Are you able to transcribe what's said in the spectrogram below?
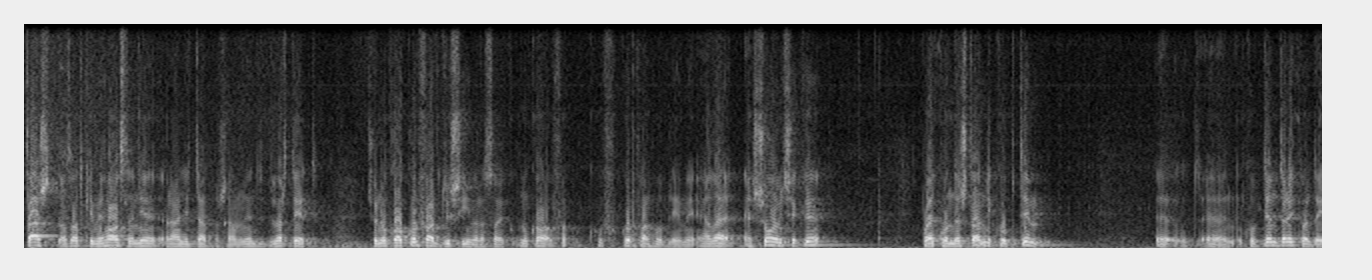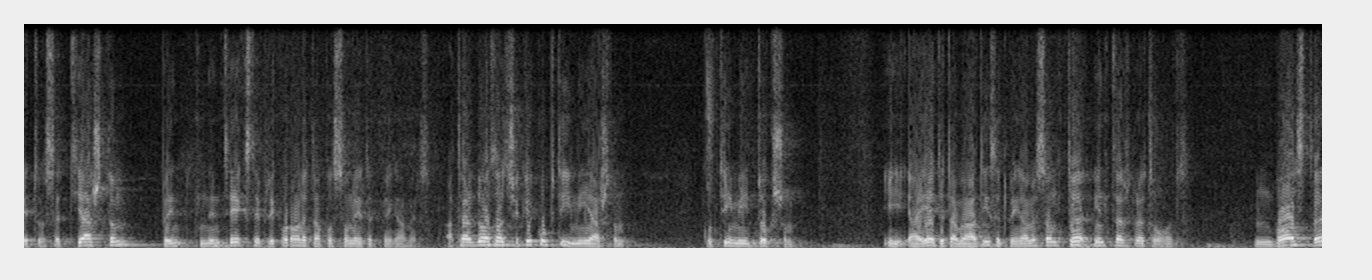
tash do thotë kemi hasë në një realitet për shembull një të vërtet që nuk ka kurrfar dyshimi n'asaj, nuk ka kurrfar problemi. Edhe e shohim se kjo po e kundërshton një kuptim një kuptim drejtpërdrejt ose të jashtëm prej një teksti të Kur'anit apo Sunetit të pejgamberit. Atëherë do të thotë që ky kuptim i jashtëm, kuptimi i dukshëm i ajetit apo hadithit të pejgamberit të interpretohet në bazë të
